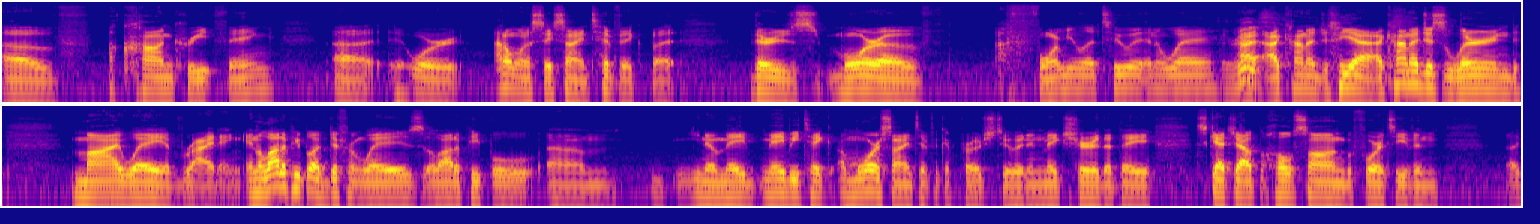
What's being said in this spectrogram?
of a concrete thing, uh, or I don't want to say scientific, but there's more of a formula to it in a way. There is. I, I kind of just yeah, I kind of just learned my way of writing, and a lot of people have different ways. A lot of people. Um, you know, may, maybe take a more scientific approach to it and make sure that they sketch out the whole song before it's even, uh,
